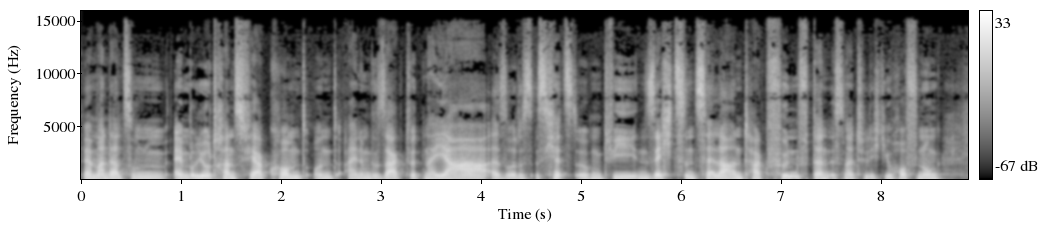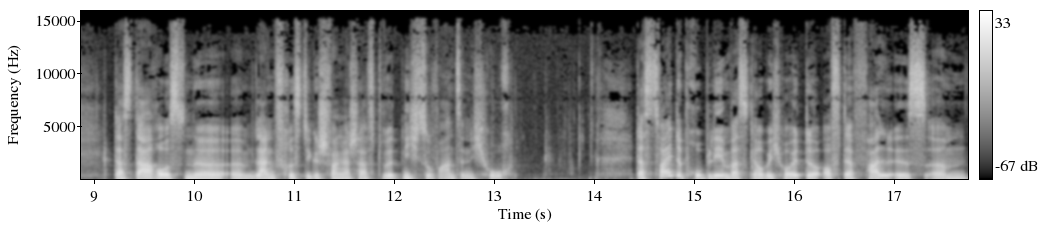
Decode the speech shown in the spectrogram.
wenn man dann zum Embryotransfer kommt und einem gesagt wird, na ja, also das ist jetzt irgendwie ein 16-Zeller an Tag 5, dann ist natürlich die Hoffnung, dass daraus eine ähm, langfristige Schwangerschaft wird, nicht so wahnsinnig hoch. Das zweite Problem, was glaube ich heute oft der Fall ist, ähm,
